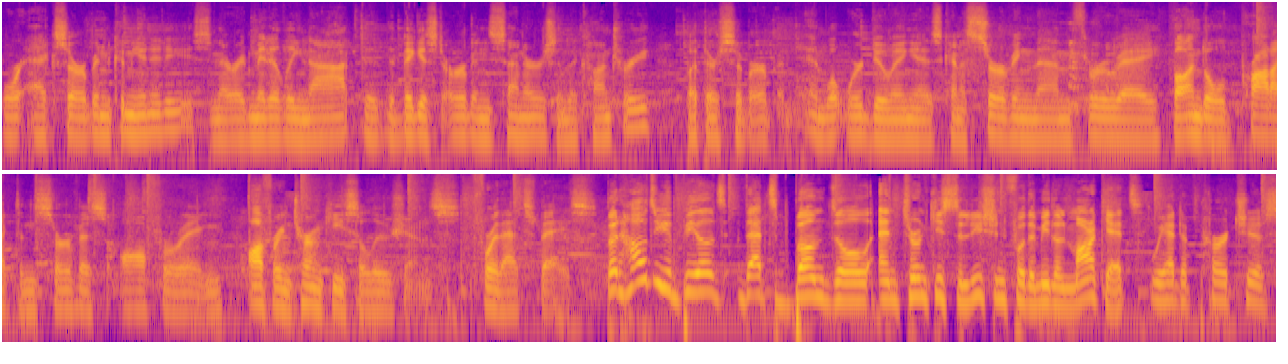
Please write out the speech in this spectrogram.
or ex urban communities. And they're admittedly not the, the biggest urban centers in the country, but they're suburban. And what we're doing is kind of serving them them through a bundled product and service offering, offering turnkey solutions for that space. But how do you build that bundle and turnkey solution for the middle market? We had to purchase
